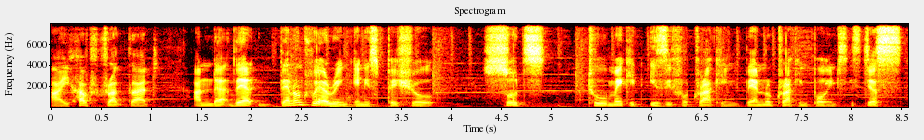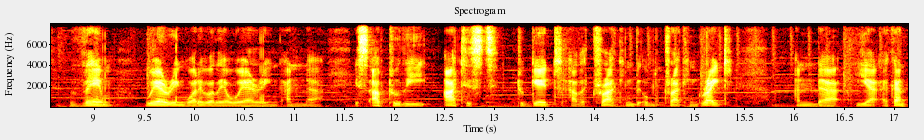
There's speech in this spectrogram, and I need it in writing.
Uh, you have to track that. And uh, they're they're not wearing any special suits to make it easy for tracking. They're not tracking points. It's just them wearing whatever they're wearing and uh, it's up to the artist to get uh, the tracking the tracking right. And uh, yeah i can't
